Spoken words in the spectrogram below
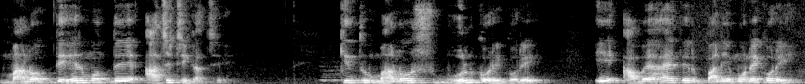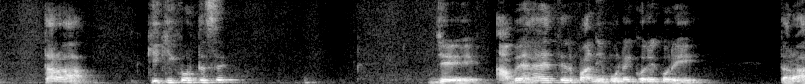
মানব দেহের মধ্যে আছে ঠিক আছে। কিন্তু মানুষ ভুল করে করে এই আবেহায়াতের পানি মনে করে তারা কি কি করতেছে? যে আবেহায়াতের পানি মনে করে করে তারা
